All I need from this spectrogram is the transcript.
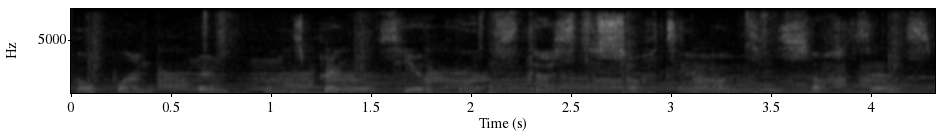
but when, once pregnancy it starts to soften until it softens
